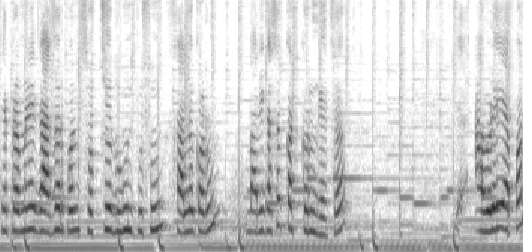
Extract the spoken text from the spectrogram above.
त्याप्रमाणे गाजर पण स्वच्छ धुवून पुसून सालं काढून बारीक असं कट करून घ्यायचं. आवळे आपण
